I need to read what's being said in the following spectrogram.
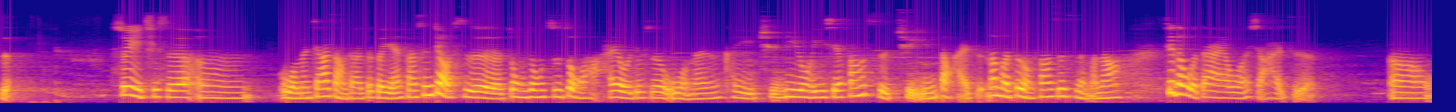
式。所以其实嗯。我们家长的这个言传身教是重中之重哈，还有就是我们可以去利用一些方式去引导孩子。那么这种方式是什么呢？记得我在我小孩子，嗯，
